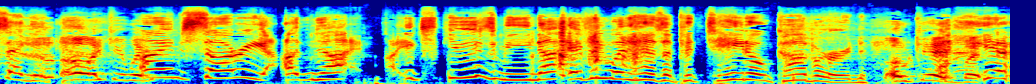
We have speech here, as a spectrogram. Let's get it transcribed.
Second. Oh, I can't wait. I'm sorry. I'm not. Excuse me. Not everyone has a potato cupboard. okay, but Yeah,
